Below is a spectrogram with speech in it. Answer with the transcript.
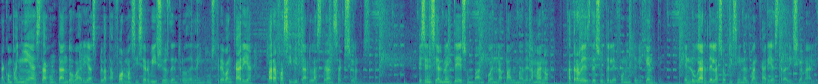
La compañía está juntando varias plataformas y servicios dentro de la industria bancaria para facilitar las transacciones. Esencialmente es un banco en la palma de la mano a través de su teléfono inteligente, en lugar de las oficinas bancarias tradicionales,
